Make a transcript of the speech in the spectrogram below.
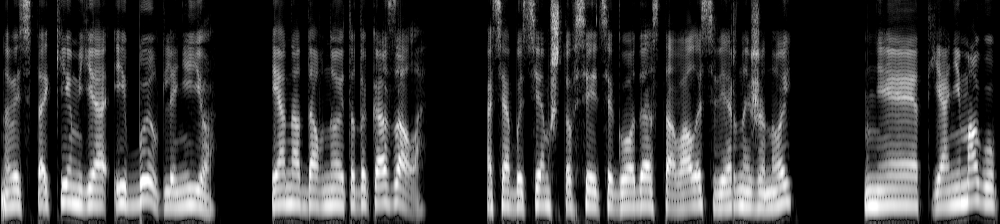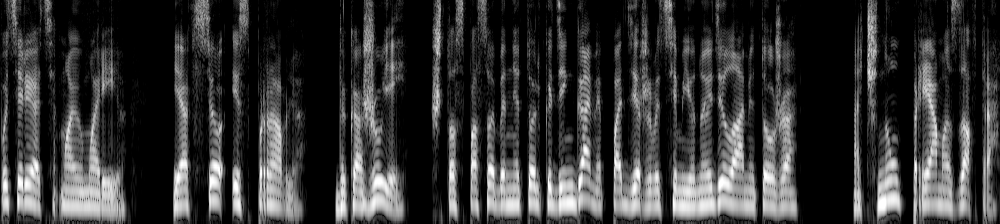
но ведь таким я и был для нее — и она давно это доказала. Хотя бы тем, что все эти годы оставалась верной женой. Нет, я не могу потерять мою Марию. Я все исправлю. Докажу ей, что способен не только деньгами поддерживать семью, но и делами тоже. Начну прямо завтра.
